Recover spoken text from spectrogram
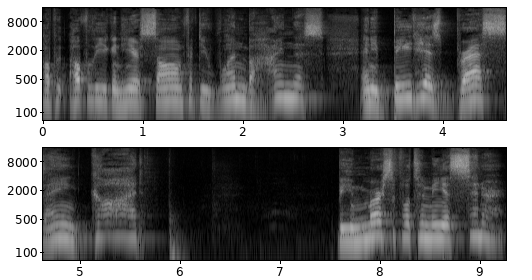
Hopefully, you can hear Psalm 51 behind this. And he beat his breast, saying, God, be merciful to me, a sinner.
